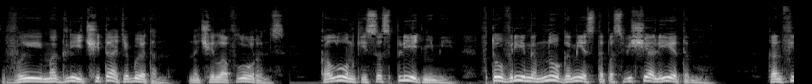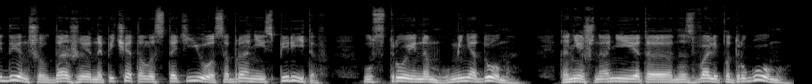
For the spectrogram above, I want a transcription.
«Вы могли читать об этом», — начала Флоренс. «Колонки со сплетнями. В то время много места посвящали этому. Конфиденшал даже напечатала статью о собрании спиритов, устроенном у меня дома. Конечно, они это назвали по-другому,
